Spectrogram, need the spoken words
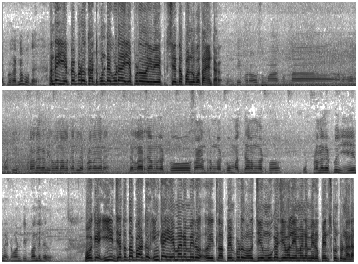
ఎప్పుడు కట్టినా పోతాయి. అంటే ఎప్పుడు కట్టుకుంటే కూడా ఎప్పుడు ఇవి సిద్ధ పనులు పోతాయంటారు? ట్వంటీ ఫోర్ అవర్స్ మాకున్న అనుభవం బట్టి ఎప్పుడైనా కానీ ఇరవై నాలుగు గంటలు ఎప్పుడైనా కానీ తెల్లారుజామున కట్టుకో సాయంత్రం కట్టుకో మధ్యాహ్నం కట్టుకో ఎప్పుడైనా కట్టుకో ఏం ఎటువంటి ఇబ్బంది లేదు. ఓకే ఈ జతతో పాటు ఇంకా ఏమైనా మీరు ఇట్లా పెంపుడు జీ మూగ జీవాలు ఏమైనా మీరు పెంచుకుంటున్నారా?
